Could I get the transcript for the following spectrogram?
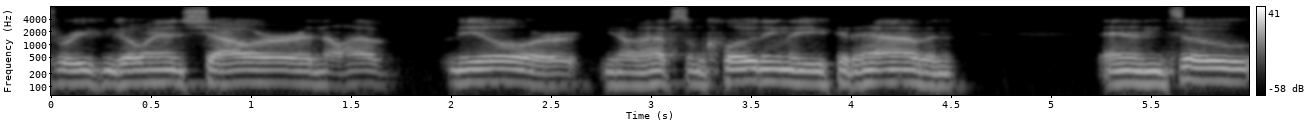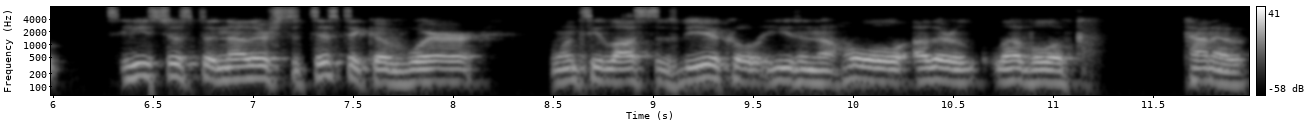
where you can go in, shower, and they'll have meal or, you know, have some clothing that you could have. And And so he's just another statistic of where once he lost his vehicle, he's in a whole other level of kind of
